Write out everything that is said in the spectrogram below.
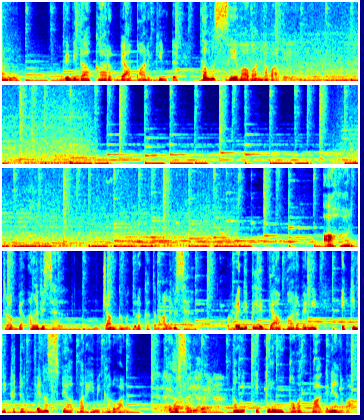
ඔහු විවිධාකාර ව්‍යාපාරිකින්ට තම සේවාවන් ලබාදේ. ආහාර ද්‍රව්‍ය අලවිසැල් ජංගම දුරකතන අලවිසැල් රෙදිපිලි ව්‍යාපාර වැනි එකිනෙකට වෙනස් ව්‍යාපාර හිමිකරුවන් ඔහු සමඟ තම ඉතුරුම් පවත්වාගෙන යනවා.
